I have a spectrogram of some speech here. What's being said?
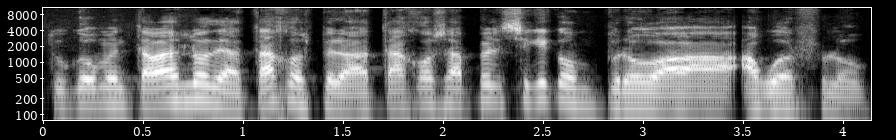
tú comentabas lo de atajos, pero atajos Apple sí que compró a, a Workflow.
